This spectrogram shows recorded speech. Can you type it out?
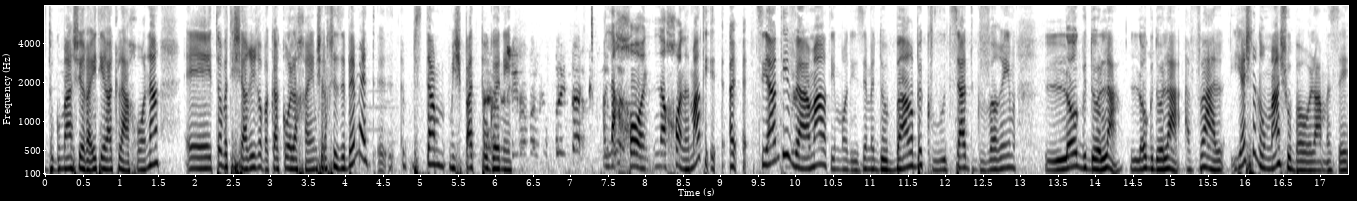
דוגמה שראיתי רק לאחרונה, אה, טוב, את תישארי רווקה כל החיים שלך, שזה באמת אה, סתם משפט פוגעני. טקט. נכון, נכון, אמרתי, אה, ציינתי ואמרתי, מודי, זה מדובר בקבוצת גברים לא גדולה, לא גדולה, אבל יש לנו משהו בעולם הזה,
